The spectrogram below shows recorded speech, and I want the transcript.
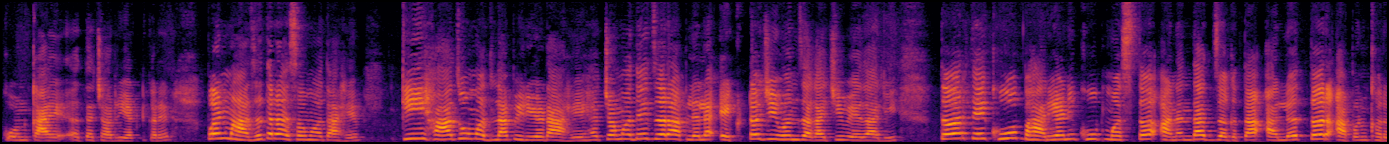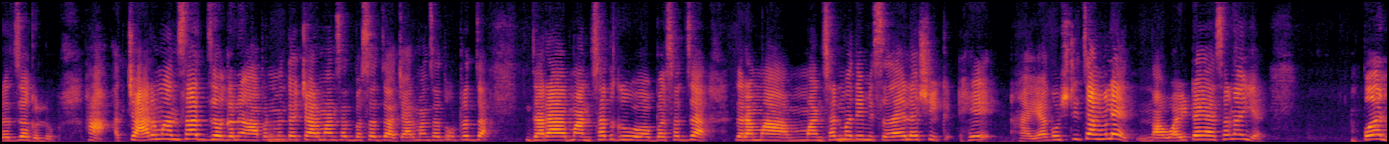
कोण काय त्याच्यावर रिॲक्ट करेल पण माझं तर असं मत आहे की हा जो मधला पिरियड आहे ह्याच्यामध्ये जर आपल्याला एकटं जीवन जगायची वेळ आली तर ते खूप भारी आणि खूप मस्त आनंदात जगता आलं तर आपण खरंच जगलो. हां चार माणसात जगणं आपण म्हणतो चार माणसात बसत जा चार माणसात उठत जा जरा माणसात बसत जा जरा मा माणसांमध्ये मिसळायला शिक हे हा या गोष्टी चांगल्या आहेत. ना वाईट आहे असं नाही आहे पण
